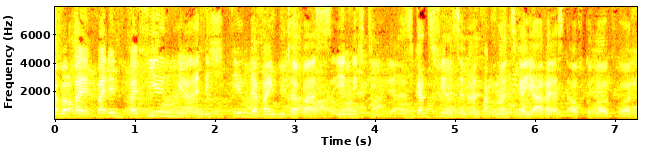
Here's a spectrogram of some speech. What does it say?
aber bei, bei, den, bei vielen hier, eigentlich vielen der Weingüter war es ähnlich. Die, also ganz viel ist in Anfang 90er Jahre erst aufgebaut worden,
